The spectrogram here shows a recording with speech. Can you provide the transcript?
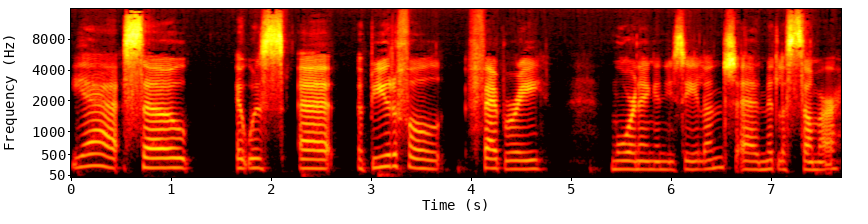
Yeah, so it was uh, a beautiful February morning in New Zealand, uh, middle of summer.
